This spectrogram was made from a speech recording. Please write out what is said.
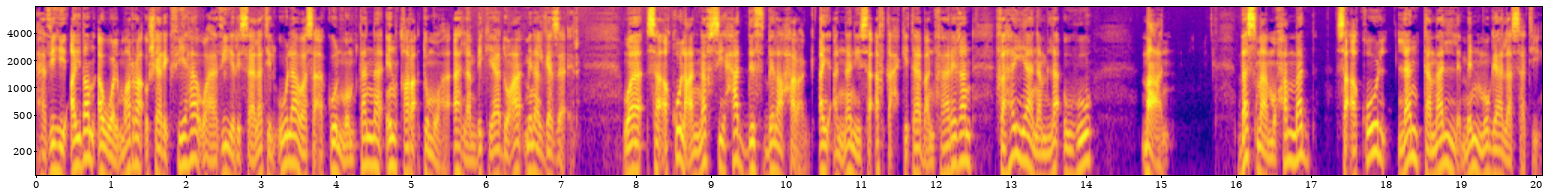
هذه أيضا أول مرة أشارك فيها وهذه رسالتي الأولى وسأكون ممتنة إن قرأتموها. أهلا بك يا دعاء من الجزائر. وسأقول عن نفسي حدث بلا حرج أي أنني سأفتح كتابا فارغا فهيا نملأه معا. بسمة محمد سأقول لن تمل من مجالستي.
